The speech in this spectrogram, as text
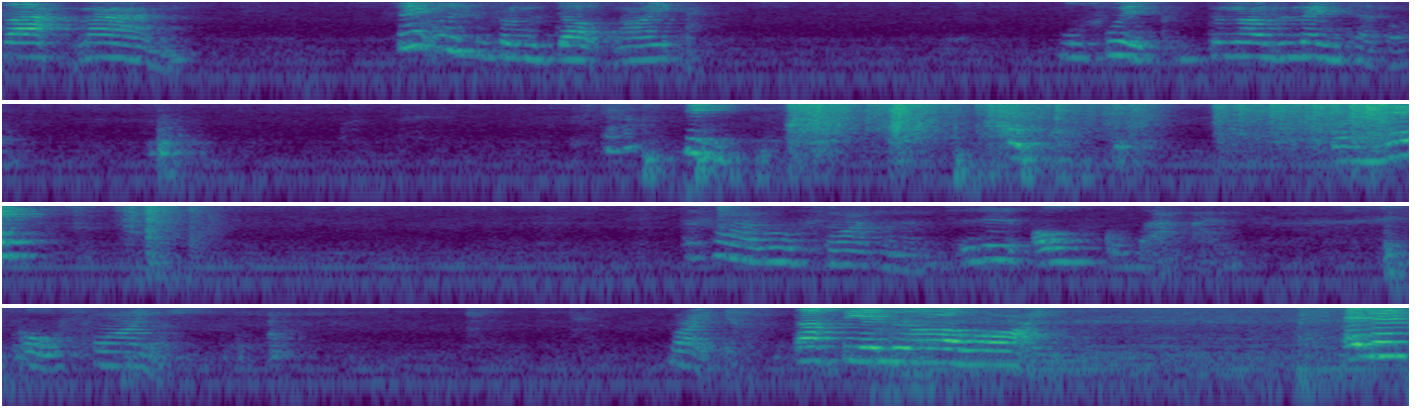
Batman. I think this is from the Dark Knight. Well, weird it doesn't have the name tag on. Stop Something. Slime on it. This is old school Batman. Old slime. Right, that's the end of our line. And then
